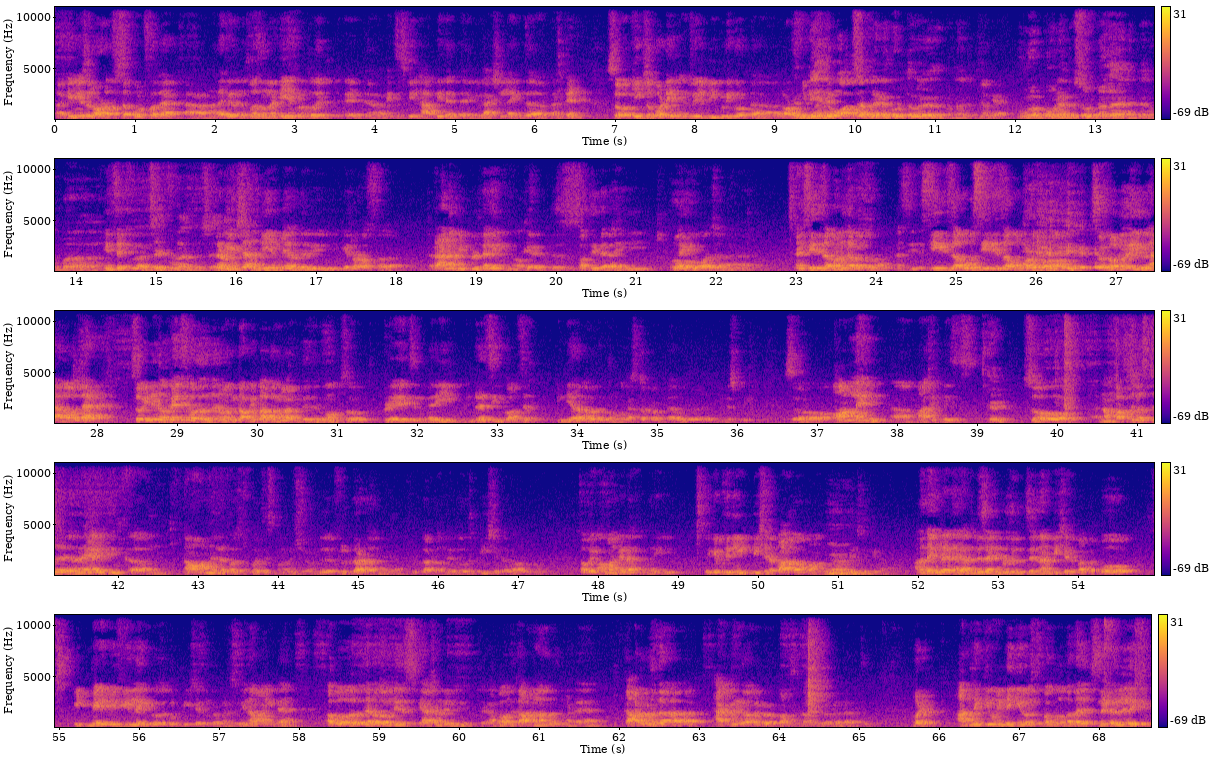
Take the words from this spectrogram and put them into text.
Actually giving us a lot of support for that uh, நிறைய பேர் வந்து பர்சனலாக டிஎம் பண்ணும்போது it makes us feel happy that uh, you actually like the content so keep supporting we'll be putting out a lot of new நேத்து content. வாட்ஸ்அப்ல எனக்கு ஒருத்தவர் பண்ணாரு okay உங்க போன எபிசோட்னால எனக்கு ரொம்ப insightful இன்சைட்ஃபுல்லா இருந்துச்சு நம்ம இன்ஸ்டாகிராம் டிஎம்லேயே வந்து we get a lot of uh, random people telling okay this is something that I like to watch on a and சீரியஸாக பண்ணுங்க அப்படின்னு சொல்றாங்க சீரியஸாகவும் சீரியஸாகவும் பண்ண போகிறோம் so don't worry will have all that So இன்னும் நம்ம பேச போகிறது வந்து நமக்கு டாபிக் பார்த்தவங்களாம் தெரிஞ்சிருக்கும். So today it's in very interesting concept இந்தியாவில் வரதுக்கு ரொம்ப கஷ்டப்பட்ட ஒரு industry so online market places. So நம்ம ஃபஸ்ட்டு ஃபஸ்ட்டு ஐ திங்க் நான் ஆன்லைனில் ஃபர்ஸ்ட் பர்ச்சேஸ் பண்ண விஷயம் வந்து ஃப்ளிப்கார்ட் தான் நினைக்கிறேன். வந்து ஏதோ ஒரு டிஷர்ட் ஆர்டர் பண்ணேன் ஸோ எங்கள் அம்மா கேட்டாங்க இந்த மாதிரி இதுக்கு எப்படி நீ டிஷர்ட்டை பார்க்காம வாங்குவேன் அப்படின்னு சொல்லி கேட்டாங்க. அந்த டைமில் எனக்கு அந்த டிசைன் பிடிச்சிருந்துச்சு. நான் டிஷர்ட்டை பார்த்தப்போ it made me feel like ஒரு குட் டிஷர்ட்ன்ற மாதிரி சொல்லி நான் வாங்கிட்டேன். அப்போ தடவை வந்து கேஷ் ஆன் டெலிவரி அப்போ வந்து கார்டெலாம் கொடுக்க மாட்டேன் கார்டு கொடுத்தா ஹேக் பண்ணிடுவாங்கன்ற ஒரு கான்செப்ட் தான் இருந்துச்சு பட் அன்னைக்கும் இன்னைக்கும் யோசிச்சு பார்க்கும்போது பார்த்தா it's literally like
